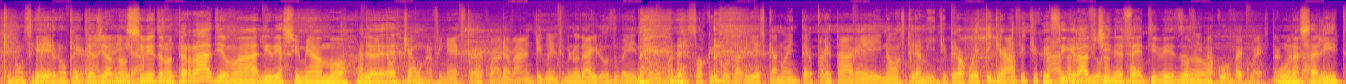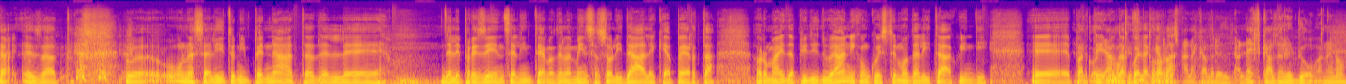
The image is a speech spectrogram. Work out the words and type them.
che non si eh, vedono, per, radio, non si vedono per radio ma li riassumiamo eh. c'è una finestra qua davanti quindi se me lo dai lo sventolo ma non so che cosa riescano a interpretare i nostri amici però questi grafici questi grafici una, in effetti boh, vedono così, questa una guardate, salita ecco. esatto una salita un'impennata delle delle presenze all'interno della mensa solidale che è aperta ormai da più di due anni con queste modalità, quindi eh, partendo da quella che era alla casa del, all'ex casa del giovane, no?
